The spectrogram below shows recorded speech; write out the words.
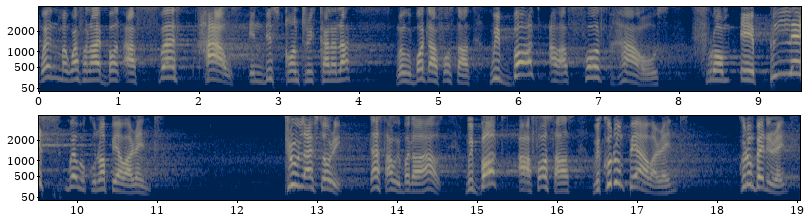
when my wife and I bought our first house in this country, Canada, when we bought our first house, we bought our first house from a place where we could not pay our rent. True life story. That's how we bought our house. We bought our first house. We couldn't pay our rent. Couldn't pay the rent.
